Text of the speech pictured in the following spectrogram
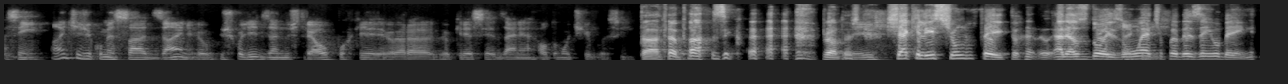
Assim, antes de começar design, eu escolhi design industrial porque eu era, eu queria ser designer automotivo, assim. Tá, tá básico. Pronto, e... checklist um feito. Aliás, dois, checklist. um é tipo eu desenho bem.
